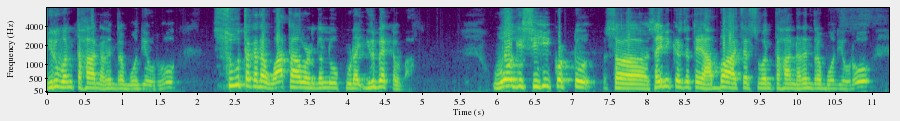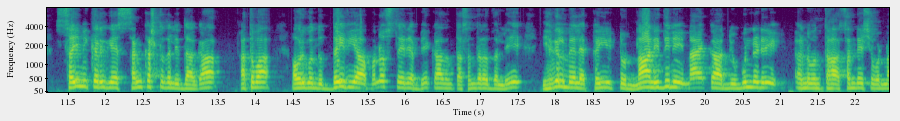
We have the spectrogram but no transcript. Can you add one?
ಇರುವಂತಹ ನರೇಂದ್ರ ಮೋದಿಯವರು ಸೂತಕದ ವಾತಾವರಣದಲ್ಲೂ ಕೂಡ ಇರಬೇಕಲ್ವಾ? ಹೋಗಿ ಸಿಹಿ ಕೊಟ್ಟು ಸೈನಿಕರ ಜೊತೆ ಹಬ್ಬ ಆಚರಿಸುವಂತಹ ನರೇಂದ್ರ ಮೋದಿ ಅವರು ಸೈನಿಕರಿಗೆ ಸಂಕಷ್ಟದಲ್ಲಿದ್ದಾಗ ಅಥವಾ ಅವರಿಗೊಂದು ಧೈರ್ಯ, ಮನೋಸ್ಥೈರ್ಯ ಬೇಕಾದಂಥ ಸಂದರ್ಭದಲ್ಲಿ ಹೆಗಲ ಮೇಲೆ ಕೈ ಇಟ್ಟು, ನಾನಿದ್ದೀನಿ ನಾಯಕ, ನೀವು ಮುನ್ನಡಿ ಅನ್ನುವಂತಹ ಸಂದೇಶವನ್ನ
